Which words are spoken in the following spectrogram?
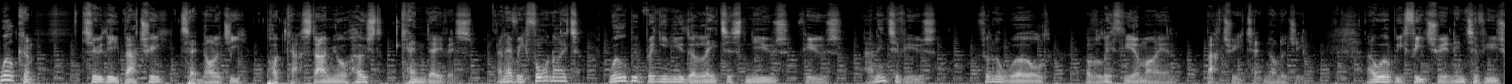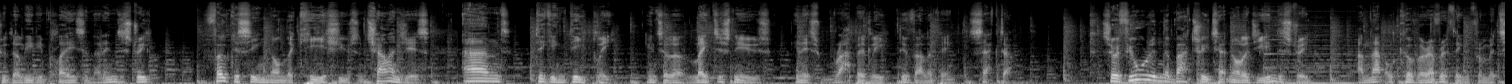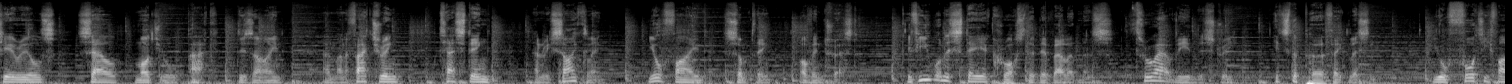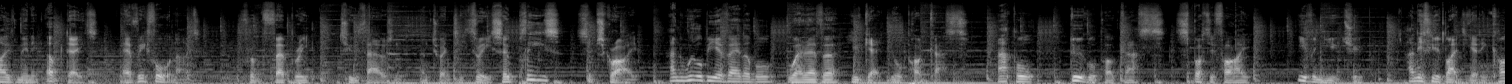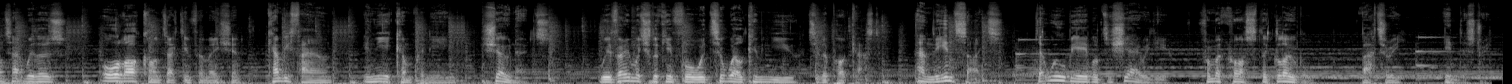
Welcome to the Battery Technology Podcast. I'm your host, Ken Davies, and every fortnight we'll be bringing you the latest news, views, and interviews from the world of lithium ion battery technology. I will be featuring interviews with the leading players in that industry, focusing on the key issues and challenges, and digging deeply into the latest news in this rapidly developing sector. So, if you're in the battery technology industry, and that will cover everything from materials, cell, module, pack, design, and manufacturing, testing, and recycling, you'll find something of interest. If you want to stay across the developments throughout the industry, it's the perfect listen. Your 45 minute update every fortnight from February 2023. So please subscribe and we'll be available wherever you get your podcasts Apple, Google Podcasts, Spotify, even YouTube. And if you'd like to get in contact with us, all our contact information can be found in the accompanying show notes. We're very much looking forward to welcoming you to the podcast and the insights that we'll be able to share with you from across the global battery industry.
